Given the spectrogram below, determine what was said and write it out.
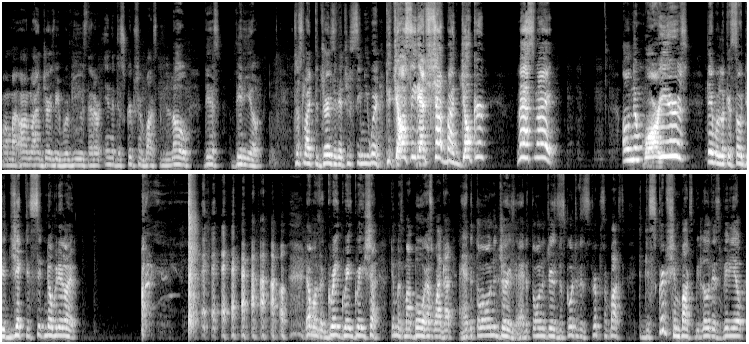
on my online jersey reviews that are in the description box below this video. Just like the jersey that you see me wearing. Did y'all see that shot by Joker last night? On the Warriors? They were looking so dejected sitting over there like, that was a great, great, great shot. Them is my boy. That's why I got. I had to throw on the jersey. I had to throw on the jersey. Just go to the description box, the description box below this video,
